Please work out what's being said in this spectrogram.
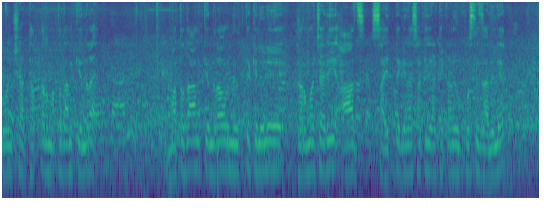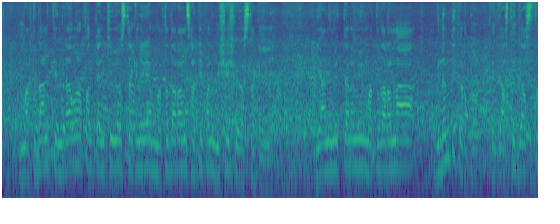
दोनशे अठ्ठ्याहत्तर मतदान केंद्र आहे मतदान केंद्रावर नियुक्त केलेले कर्मचारी आज साहित्य घेण्यासाठी या ठिकाणी उपस्थित झालेले आहेत. मतदान केंद्रावर पण त्यांची व्यवस्था केलेली आहे. मतदारांसाठी पण विशेष व्यवस्था केलेली आहे. या निमित्तानं मी मतदारांना विनंती करतो की जास्तीत जास्त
